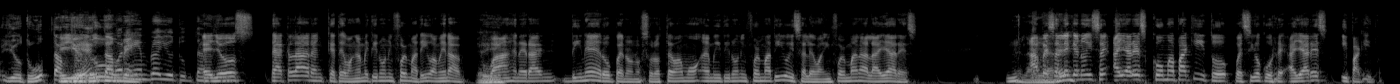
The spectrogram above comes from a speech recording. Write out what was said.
YouTube, YouTube también. YouTube Por también. ejemplo, YouTube también. ellos te aclaran que te van a emitir una informativa. Mira, tú Sí. vas a generar dinero, pero nosotros te vamos a emitir una informativa y se le va a informar al IRS. A pesar de que no dice IRS, coma Paquito, pues sí ocurre IRS y Paquito.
